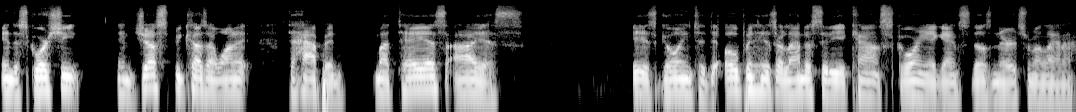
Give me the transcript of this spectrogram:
in the score sheet, and just because I want it to happen, Matheus Aias is going to open his Orlando City account scoring against those nerds from Atlanta.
